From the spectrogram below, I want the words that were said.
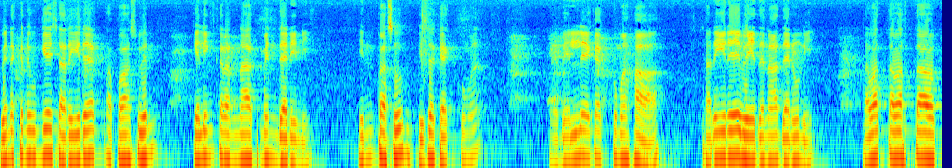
වෙන කෙනෙකුගේ ශරීරයක් අපහසුවෙන් කෙලින් කරන්නාක් මෙන් දැනිනි. ඉන්පසු හිස කැක්කුම බෙල්ලේ කැක්කුම හා ශරීරයේ වේදනා දැනුනි. තවත් අවස්ථාවක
